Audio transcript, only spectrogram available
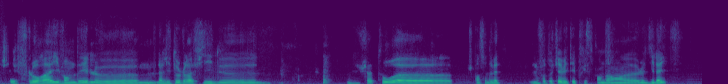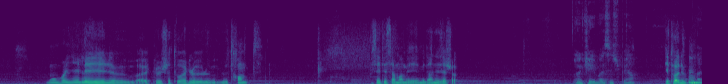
chez Flora, ils vendaient le, la lithographie de, du château. euh, je pense que ça devait être une photo qui avait été prise pendant euh, le Delight. Où on voyait les, le, avec le château avec le, le, le 30. Ça a été ça, moi, mes, mes derniers achats. Ok, bah c'est super. Et toi, du coup Ouais.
